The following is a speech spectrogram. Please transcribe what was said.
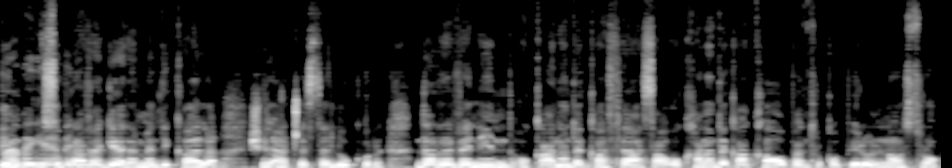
Supraveghere, supraveghere medicală și la aceste lucruri. Dar revenind, o cană de cafea sau o cană de cacao pentru copilul nostru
